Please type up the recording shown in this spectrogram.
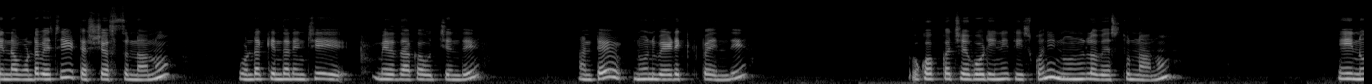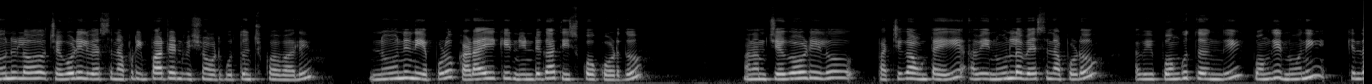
చిన్న ఉండ వేసి టెస్ట్ చేస్తున్నాను. ఉండ కింద నుంచి మీద దాకా వచ్చింది. అంటే నూనె వేడెక్కిపోయింది. ఒక్కొక్క చెగోడీని తీసుకొని నూనెలో వేస్తున్నాను. ఈ నూనెలో చెగోడీలు వేస్తున్నప్పుడు ఇంపార్టెంట్ విషయం ఒకటి గుర్తుంచుకోవాలి. నూనెని ఎప్పుడు కడాయికి నిండుగా తీసుకోకూడదు. మనం చెగోడీలు పచ్చిగా ఉంటాయి అవి నూనెలో వేసినప్పుడు అవి పొంగుతుంది పొంగి నూనె కింద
